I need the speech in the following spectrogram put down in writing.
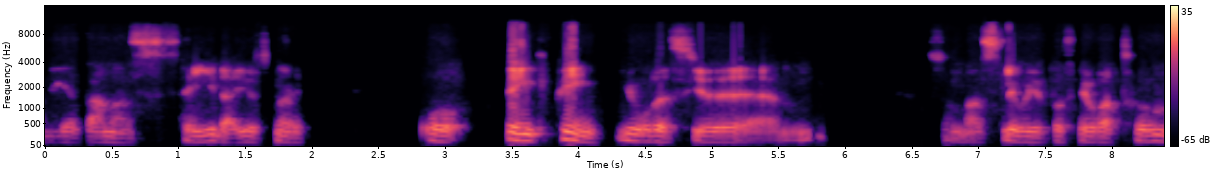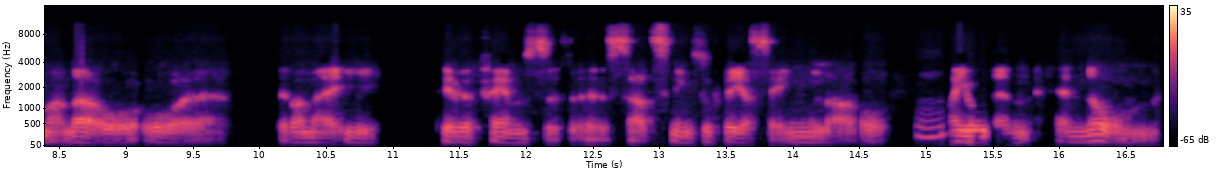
en helt annan sida just nu. Och Think Pink gjordes ju, eh, som man slog ju på stora trumman där och, och eh, det var med i TV5s eh, satsning Sofias änglar och Mm. man gjorde en enorm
